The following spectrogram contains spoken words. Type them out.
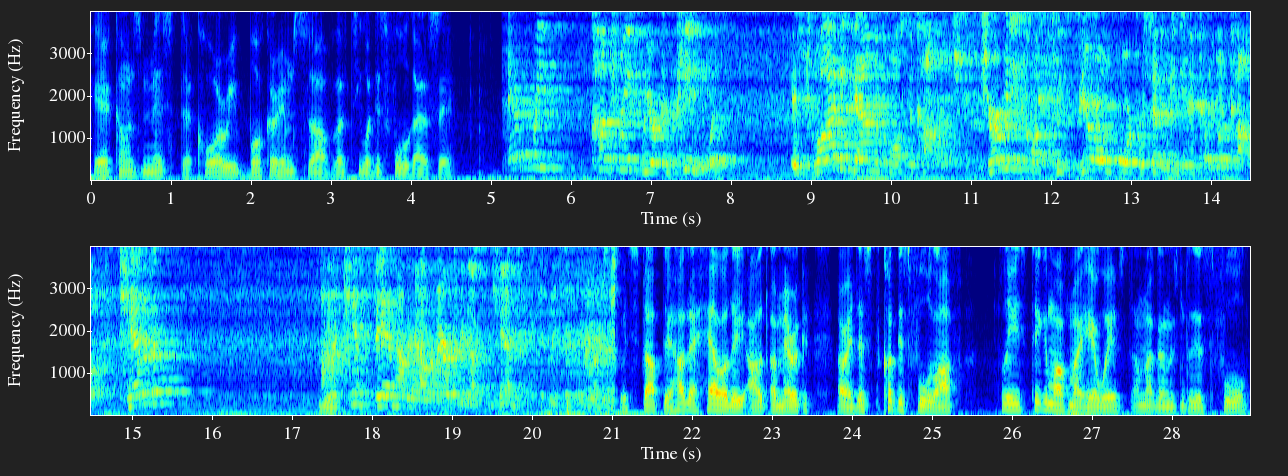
here comes Mr. Cory Booker himself. Let's see what this fool got to say. Every country we are competing with is driving down the cost of college. Germany it costs between 0 and 4% of median income to go to college. Canada, I Yeah. can't stand how they're out Americaning us in Canada. Wait, stop there. How the hell are they out America? All right, let's cut this fool off. Please take him off my airwaves. I'm not gonna listen to this fool.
